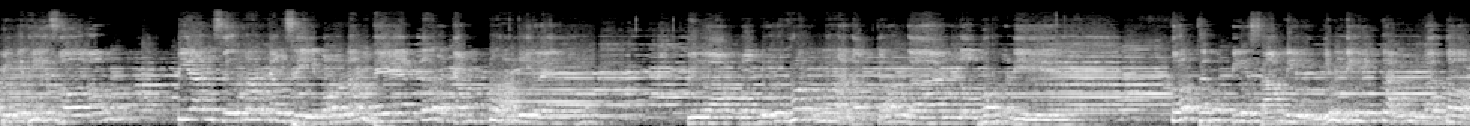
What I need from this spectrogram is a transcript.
ปีที่สองเปลี่ยนซื้อมาจังสี่บ่อน้ำเพชรจำปานี่แหละ là có bị hốt mà đọc cho ngàn nó hốt đi. Tốt thân bị xa đi nhưng đi cần là tổ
